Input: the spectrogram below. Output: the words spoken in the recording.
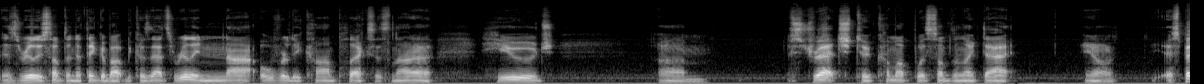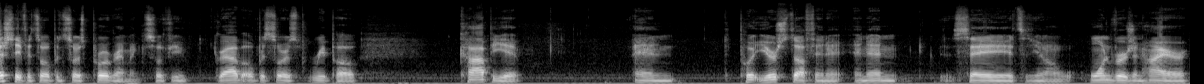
is really something to think about because that's really not overly complex. It's not a huge um, stretch to come up with something like that, you know, especially if it's open source programming. So if you grab open source repo, copy it, and put your stuff in it, and then say it's you know one version higher,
